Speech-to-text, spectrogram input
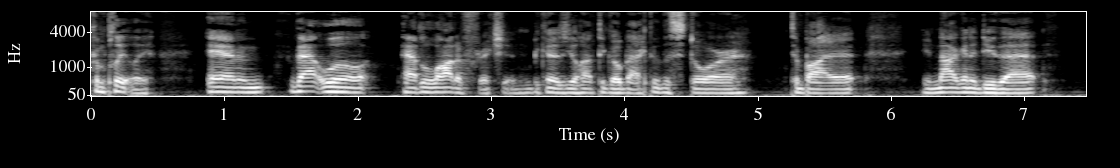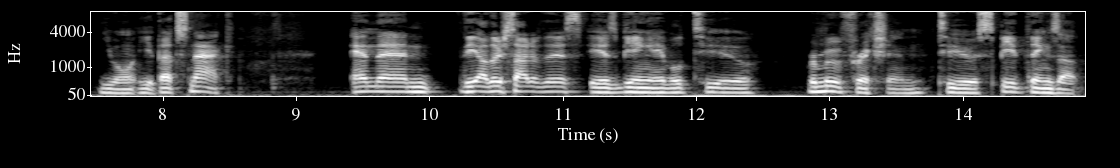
completely. And that will add a lot of friction because you'll have to go back to the store to buy it. You're not going to do that. You won't eat that snack. And then the other side of this is being able to remove friction to speed things up.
